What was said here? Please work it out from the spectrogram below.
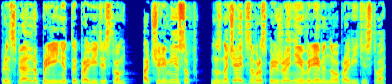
принципиально приняты правительством, а Черемисов назначается в распоряжении Временного правительства.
